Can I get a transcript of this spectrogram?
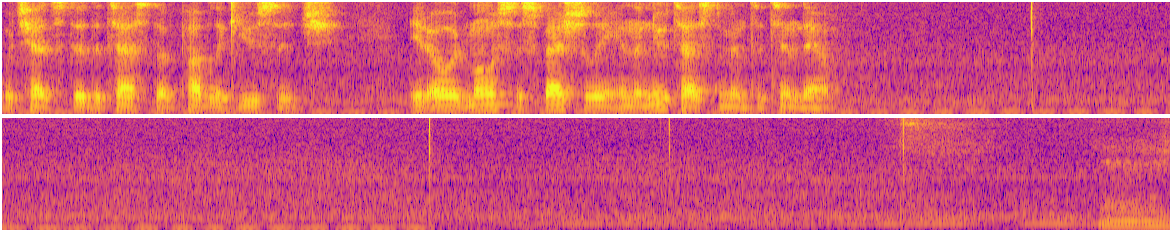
which had stood the test of public usage it owed most especially in the New Testament to Tyndale. Um,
